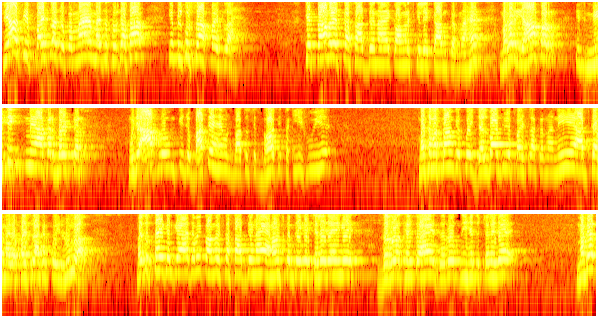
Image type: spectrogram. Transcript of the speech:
सियासी फैसला जो करना है, मैं तो सोचा था कि बिल्कुल साफ़ फैसला है कि कांग्रेस का साथ देना है, कांग्रेस के लिए काम करना है। मगर यहाँ पर इस मीटिंग में आकर बैठकर मुझे आप लोगों की जो बातें हैं, उन बातों से बहुत ही तकलीफ़ हुई है। मैं समझता हूँ कि कोई जल्दबाजी में फैसला करना नहीं है। आज का मेरा फैसला अगर कोई लूँगा, मैं तो तय करके आया था, भाई, कांग्रेस का साथ देना है अनाउंस कर देंगे, चले जाएँगे। ज़रूरत है तो आए, ज़रूरत नहीं है तो चले जाए। मगर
